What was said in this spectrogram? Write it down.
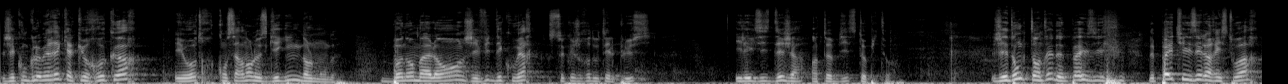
j'ai congloméré quelques records et autres concernant le sgegging dans le monde. Bon an, mal an, j'ai vite découvert ce que je redoutais le plus. Il existe déjà un top 10 Topito. J'ai donc tenté de ne pas, de utiliser leur histoire,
